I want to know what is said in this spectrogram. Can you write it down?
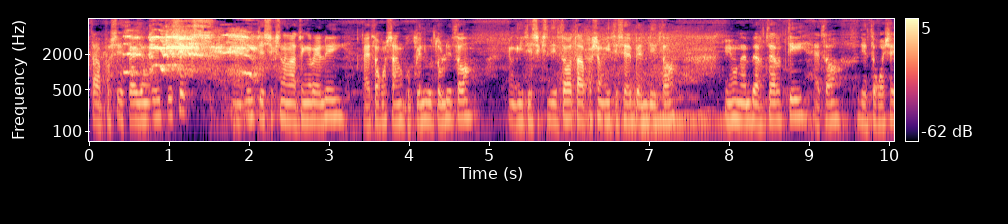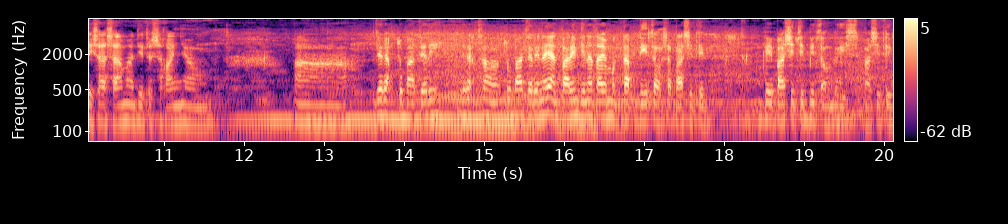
Tapos ito yung 86 yung 86 ng ating relay. Ito kung saan ko pinutol ito. Yung 86 dito tapos yung 87 dito. Yung number 30 ito. Dito ko siya isasama dito sa kanyang ah, direct to battery. Direct sa to battery na yan para hindi na tayo mag tap dito sa positive. Okay positive ito guys. Positive.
